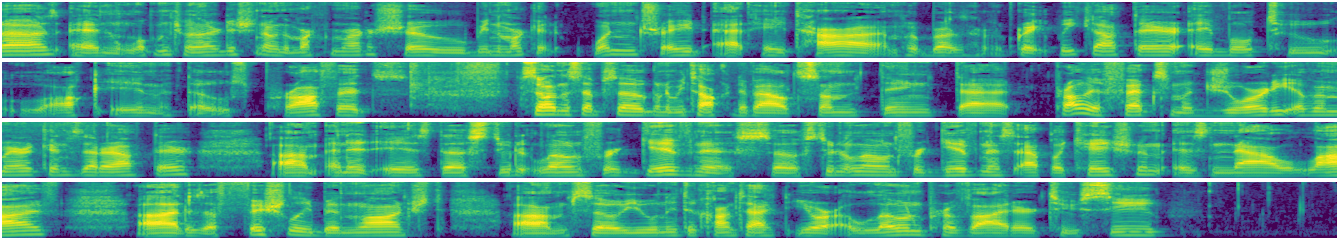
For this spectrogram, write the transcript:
guys, and welcome to another edition of the Market Marauder Show. Being the market one trade at a time. Hope brothers have a great week out there, able to lock in those profits. So, in this episode, I'm going to be talking about something that probably affects majority of Americans that are out there, um, and it is the student loan forgiveness. So, student loan forgiveness application is now live. Uh, it has officially been launched. Um, so, you will need to contact your loan provider to see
